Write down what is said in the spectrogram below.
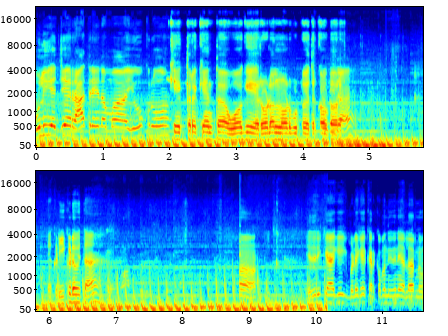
ಹುಲಿ ಹೆಜ್ಜೆ ರಾತ್ರಿ ನಮ್ಮ ಯುವಕರು ಕೇಕ್ ತರಕ್ಕೆ ಅಂತ ಹೋಗಿ ರೋಡಲ್ಲಿ ನೋಡ್ಬಿಟ್ಟು ಎದ್ರಕೊಂಡವ್ರೆ ಕಡೆ ಈ ಕಡೆ ಹೋಯ್ತಾ? ಹಾ. ಹೆದರಿಕೆ ಆಗಿ ಬೆಳಗ್ಗೆ ಕರ್ಕೊಂಬಂದಿದ್ದೀನಿ ಎಲ್ಲರನ್ನೂ.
